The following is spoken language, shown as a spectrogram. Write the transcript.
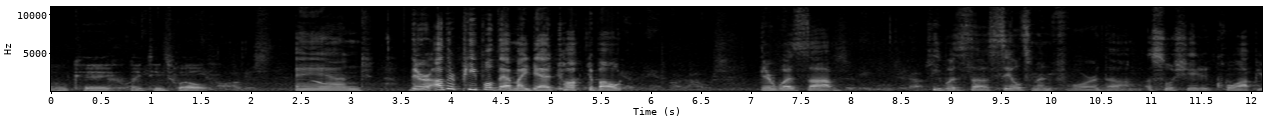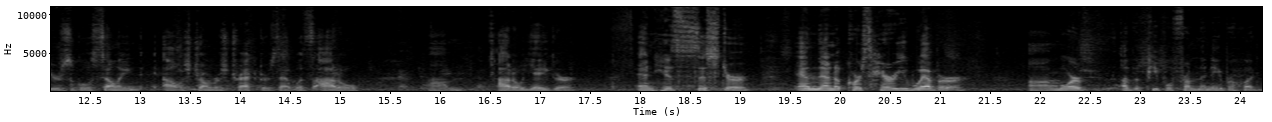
Okay. 1912. And there are other people that my dad talked about. There was, um, he was a salesman for the Associated Co-op years ago selling Allis-Chalmers tractors. That was Otto, um, Otto Jaeger and his sister. And then, of course, Harry Weber, uh, more of the people from the neighborhood.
